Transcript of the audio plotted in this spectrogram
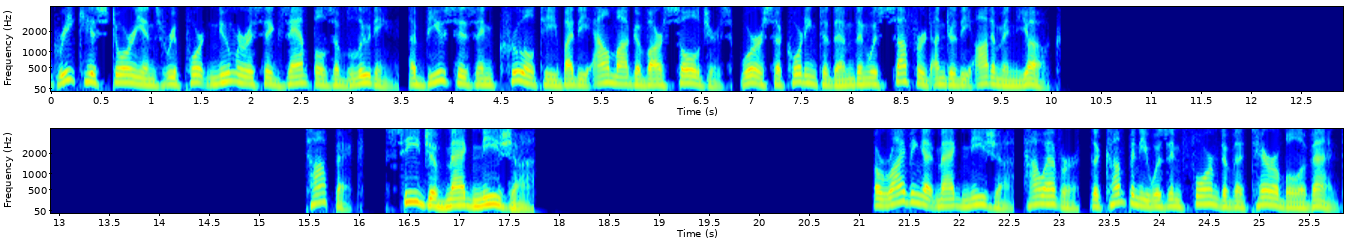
Greek historians report numerous examples of looting, abuses and cruelty by the Almogavar soldiers, worse according to them than was suffered under the Ottoman yoke. Siege of Magnesia Arriving at Magnesia, however, the company was informed of a terrible event.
